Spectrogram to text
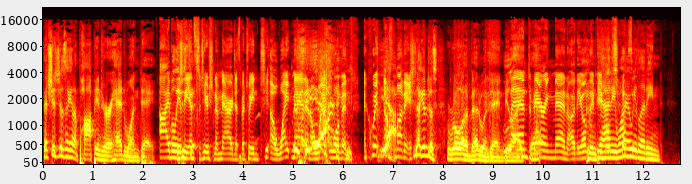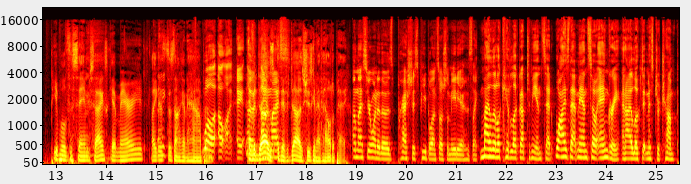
that shit's just like gonna pop into her head one day. I believe the institution of marriage is between t- a white man and a Yeah. white woman with yeah, money. She's not gonna just roll out of bed one day and be like Land like, bearing eh, men are the only yeah, people. Daddy, why are we letting people of the same sex get married? Like that's just not gonna happen. Well, oh, I, I, if it uh, does, unless, if it does, she's gonna have hell to pay. unless you're one of those precious people on social media who's like, my little kid looked up to me and said, "Why is that man so angry?" And I looked at Mr. Trump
